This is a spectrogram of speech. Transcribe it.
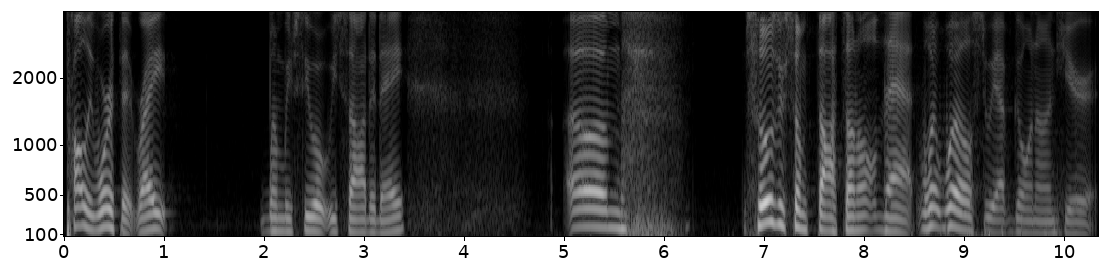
probably worth it, right? When we see what we saw today. Um. So those are some thoughts on all that. What what else do we have going on here?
